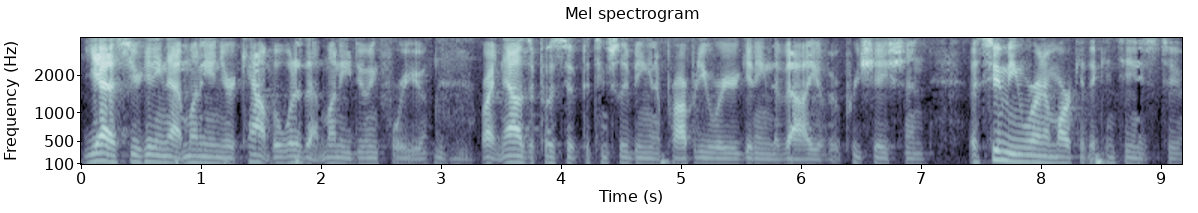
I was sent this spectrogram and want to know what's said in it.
yes, you're getting that money in your account, but what is that money doing for you right now, as opposed to it potentially being in a property where you're getting the value of appreciation, assuming we're in a market that continues to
